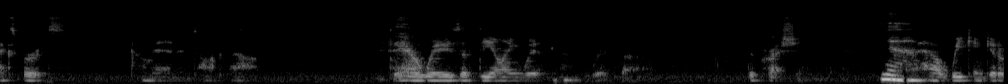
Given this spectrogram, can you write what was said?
experts come in and talk about their ways of dealing with depression, Yeah. how we can get a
